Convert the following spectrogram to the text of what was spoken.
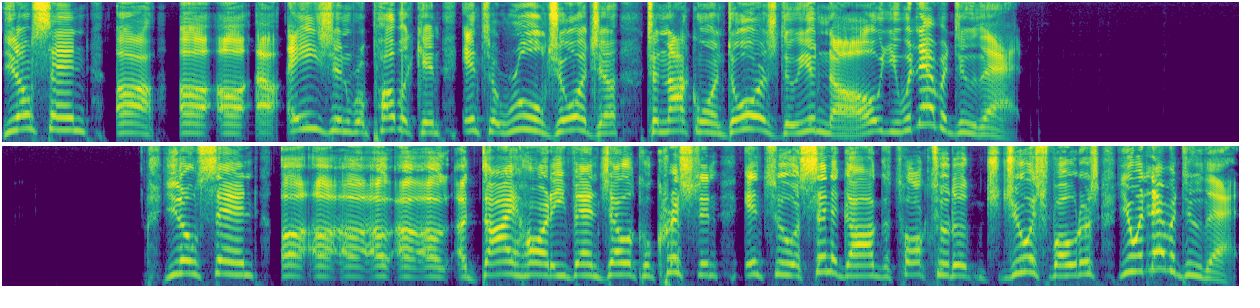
You don't send a uh, uh, uh, Asian Republican into rural Georgia to knock on doors, do you? No, you would never do that. You don't send a, a, a, a, diehard evangelical Christian into a synagogue to talk to the Jewish voters. You would never do that.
